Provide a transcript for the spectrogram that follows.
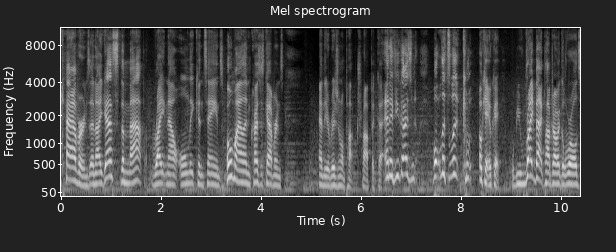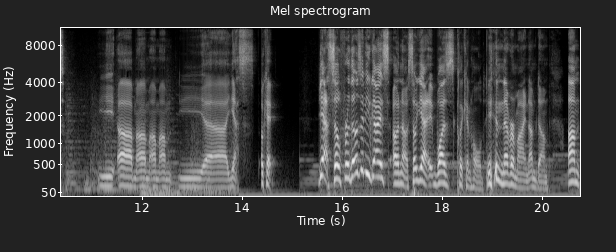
Caverns. And I guess the map right now only contains Home Island, Crisis Caverns, and the original Poptropica. And if you guys, well, let's let. Can, okay, okay, we'll be right back. Poptropica Worlds. Yeah, um, um, um, um, yeah, yes. Okay. Yeah. So for those of you guys, oh no. So yeah, it was click and hold. Never mind. I'm dumb. Um,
